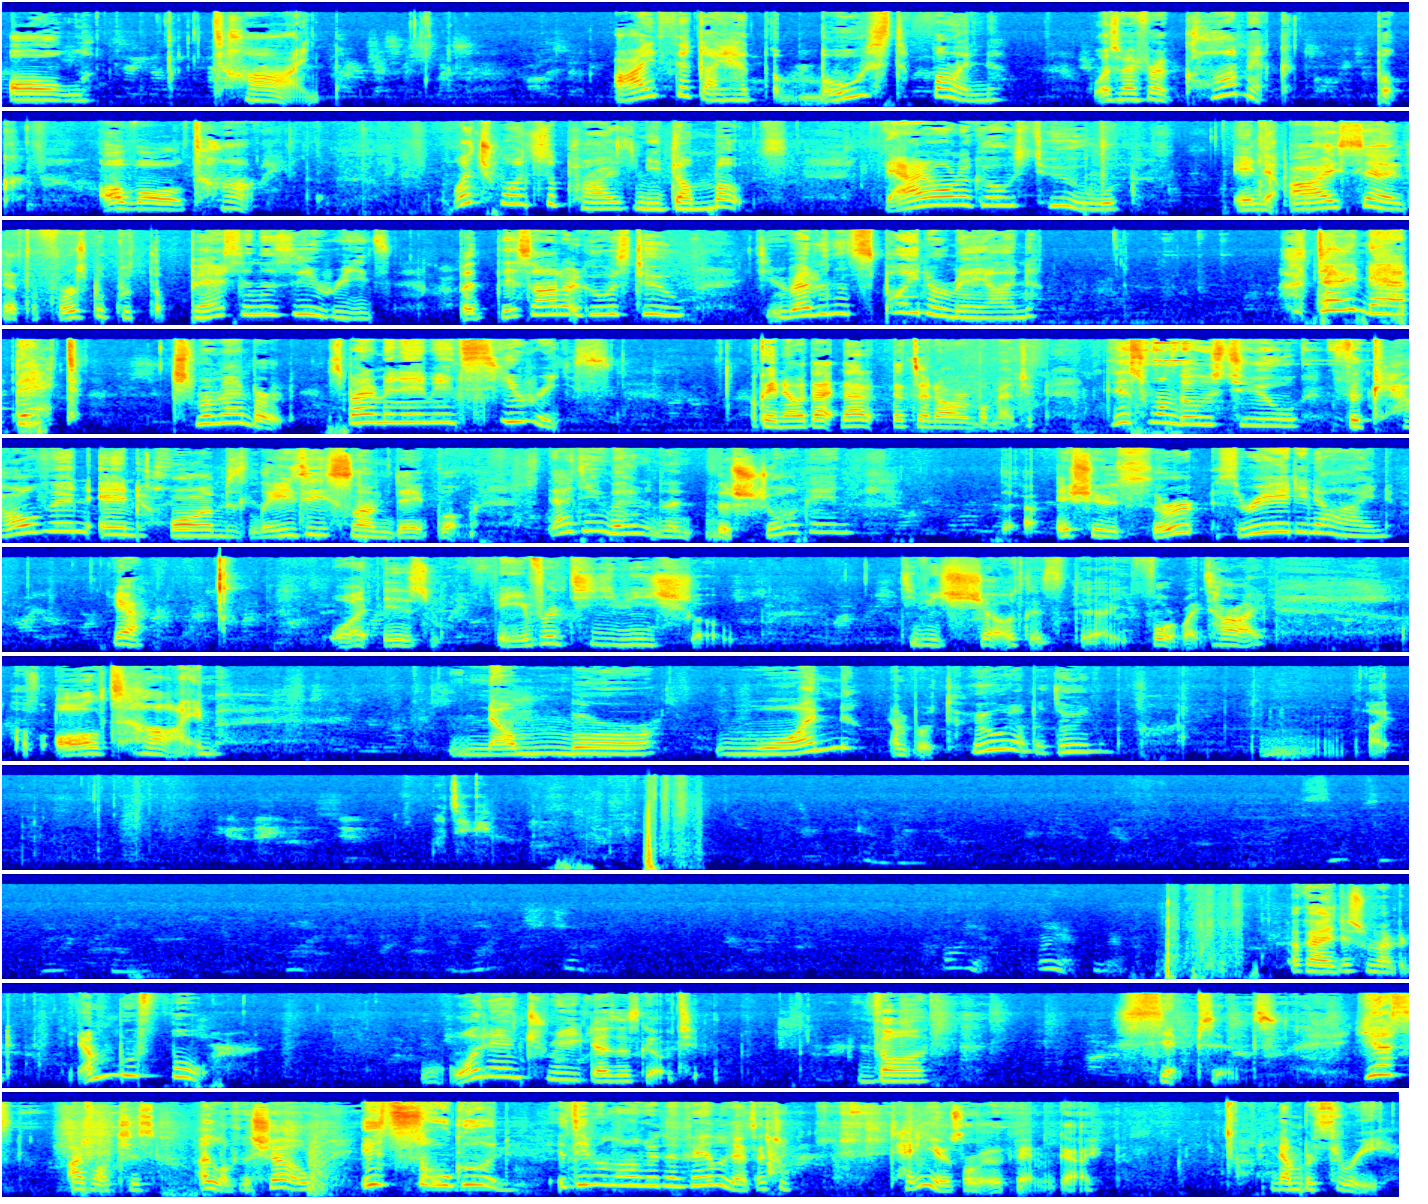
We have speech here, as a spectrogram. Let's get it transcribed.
all time? I think I had the most fun was my favorite comic book of all time. Which one surprised me the most? That honor goes to, and I said that the first book was the best in the series, but this honor goes to, it's even better than Spider Man. Dang it! Just remembered, Spider Man animated series. Okay, no, that that that's an honorable mention. This one goes to the Calvin and Hobbes Lazy Sunday book. That's even the the Shocking uh, issue thir- 389. Yeah. What is my favorite TV show? TV shows, because the four by tie of all time. Number one, number two, number three, number second. Okay, I just remembered. Number four. What entry does this go to? The Simpsons. Yes, I've watched this. I love the show. It's so good. It's even longer than Family Guy. It's actually 10 years longer than Family Guy. Number three.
